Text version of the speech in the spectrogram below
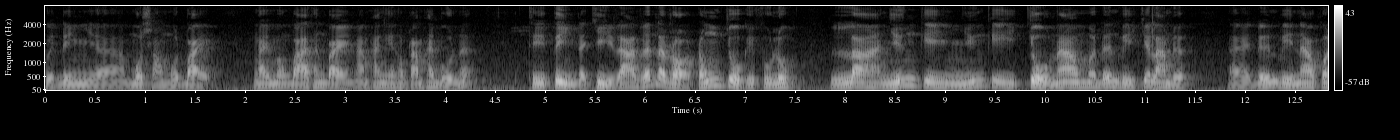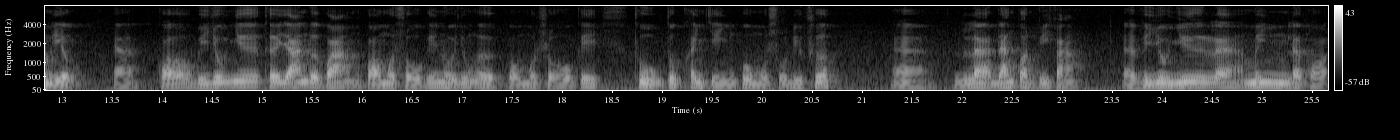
quyết định à, 1617 ngày mùng 3 tháng 7 năm 2024 á, thì tỉnh đã chỉ ra rất là rõ trong chỗ cái phụ lục là những cái những cái chỗ nào mà đơn vị chưa làm được à, đơn vị nào còn yếu à, có ví dụ như thời gian vừa qua có một số cái nội dung ở có một số cái thủ tục hành chính của một số địa phương à, là đang còn vi phạm à, ví dụ như là mình là có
